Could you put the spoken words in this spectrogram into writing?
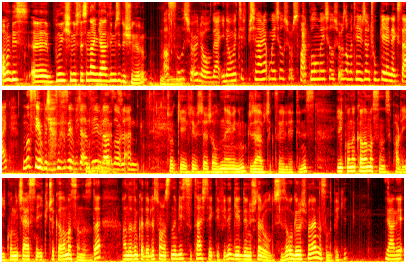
Ama biz e, bu işin üstesinden geldiğimizi düşünüyorum. Hı. Aslında şöyle oldu yani inovatif bir şeyler yapmaya çalışıyoruz, farklı olmaya çalışıyoruz ama televizyon çok geleneksel. Nasıl yapacağız, nasıl yapacağız diye biraz Evet. zorlandık. Çok keyifli bir süreç olduğunu eminim. Güzel bir çıktı elde ettiniz. İlk ona kalamasanız, pardon ilk onun içerisinde ilk üçe kalamasanız da anladığım kadarıyla sonrasında bir staj teklifiyle geri dönüşler oldu size. O görüşmeler nasıldı peki? Yani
